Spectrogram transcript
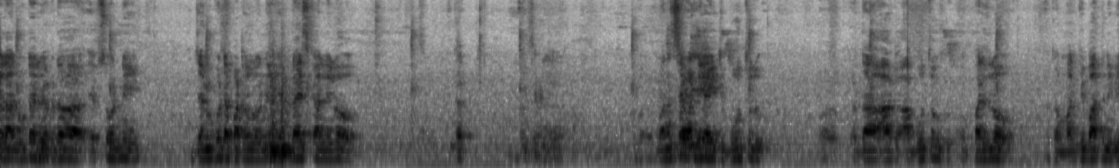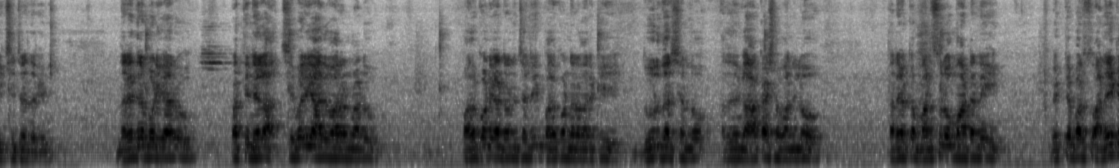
ఇలా నూట ఇరవై ఒకటవ ఎపిసోడ్ని జమ్మికుంట పట్టణంలోని ఎంప్లాయీస్ కాలనీలో వన్ సెవెంటీ ఎయిట్ బూతులు ఆ, బూతు పరిధిలో ఒక మన్ కీ బాత్ని వీక్షించడం జరిగింది. నరేంద్ర మోడీ గారు ప్రతి నెల చివరి ఆదివారం నాడు పదకొండు గంటల నుంచి పదకొండున్నర వరకు దూరదర్శన్లో అదేవిధంగా ఆకాశవాణిలో తన యొక్క మనసులో మాటని వ్యక్తపరుస్తూ అనేక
